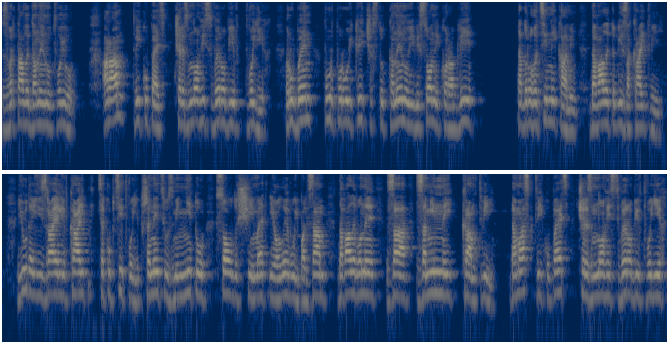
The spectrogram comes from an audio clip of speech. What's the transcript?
звертали данину твою. Арам, твій купець, через многість виробів твоїх, рубин, пурпуру й квітчасту тканину, і вісон, і кораблі та дорогоцінний камінь давали тобі за край твій. Юда і Ізраїлів край це купці твої, пшеницю, змінніту, солодощі, мед і оливу, і бальзам давали вони за замінний крам твій. Дамаск твій купець через многість виробів твоїх,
